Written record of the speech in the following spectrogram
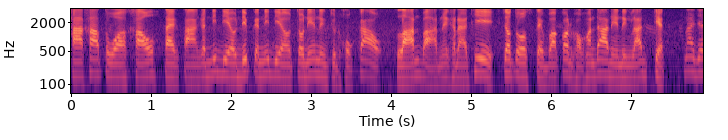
คาค่าตัวเขาแตกต่างกันนิดเดียว ดิฟกันนิดเดียว ตัวนี้ 1.69 ล้านบาท ในขณะที่เจ้าตัว Step Wagon ของ Honda เนี่ย1ล้าน7น่าจะ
